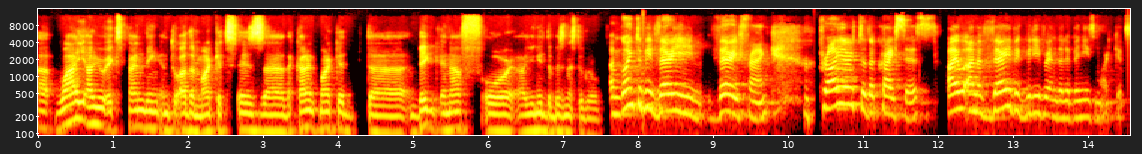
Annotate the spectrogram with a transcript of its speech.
uh, why are you expanding into other markets? Is uh, the current market uh, big enough, or uh, you need the business to grow? I'm going to be very, very frank. Prior to the crisis, I, am a very big believer in the Lebanese market.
